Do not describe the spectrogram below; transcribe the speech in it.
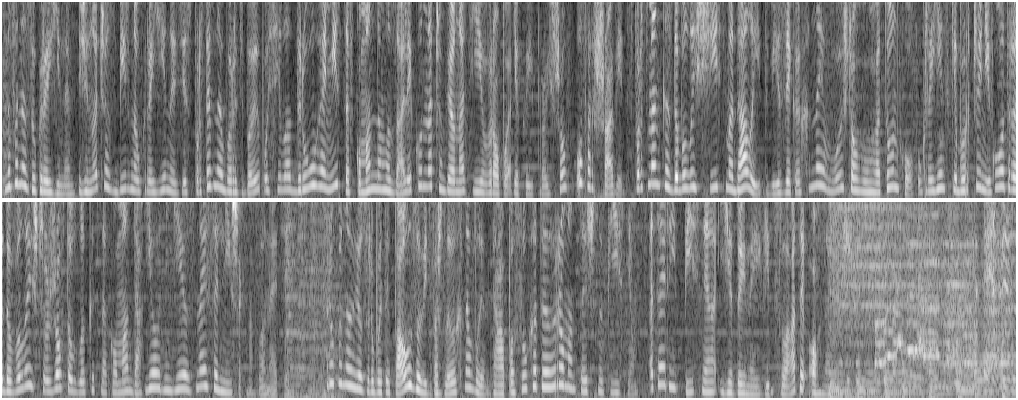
Новини з України. Жіноча збірна України зі спортивної боротьби посіла друге місце в командному заліку на чемпіонаті Європи, який пройшов у Варшаві. Спортсменки здобули шість медалей, дві з яких найвищого гатунку. Українські борчині вкотре довели, що жовто-блакитна команда є однією з найсильніших на планеті. Пропоную зробити паузу від важливих новин та послухати романтичну пісню. В етері пісня Єдиний від Злати Огневич. Єдиний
